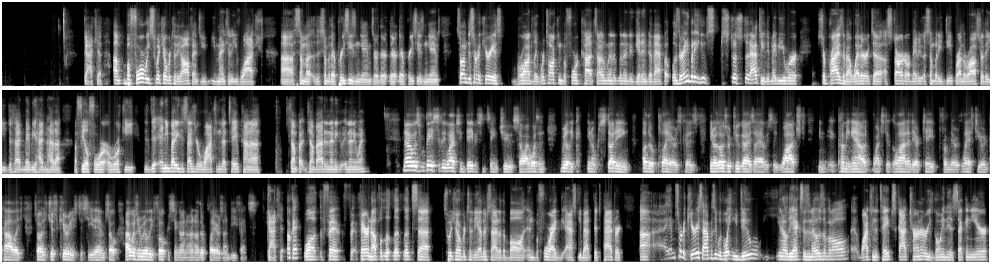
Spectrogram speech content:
Gotcha. Um, before we switch over to the offense, you, you mentioned that you've watched uh, some of some of their preseason games or their, their their preseason games. So I'm just sort of curious broadly. We're talking before cuts. I wanted to get into that, but was there anybody who st- stood out to you that maybe you were surprised about, whether it's a, a start or maybe it was somebody deeper on the roster that you just had maybe hadn't had a, a feel for a rookie? Did anybody just as you're watching that tape kind of jump jump out in any in any way? No, I was basically watching Davis and St-Juste, so I wasn't really you know studying other players because you know those were two guys I obviously watched in, coming out, watched a lot of their tape from their last year in college. So I was just curious to see them. So I wasn't really focusing on, on other players on defense. Gotcha. Okay. Well, fair, fair enough. Let, us let, uh, switch over to the other side of the ball. And before I ask you about Fitzpatrick, uh, I am sort of curious, obviously, with what you do, you know, the X's and O's of it all, uh, watching the tape, Scott Turner, he's going into his second year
